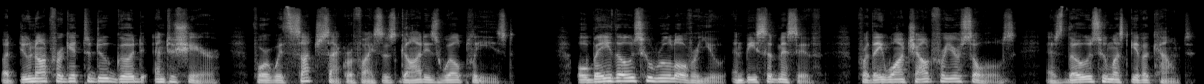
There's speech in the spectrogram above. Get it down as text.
But do not forget to do good and to share, for with such sacrifices God is well pleased. Obey those who rule over you, and be submissive, for they watch out for your souls, as those who must give account.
